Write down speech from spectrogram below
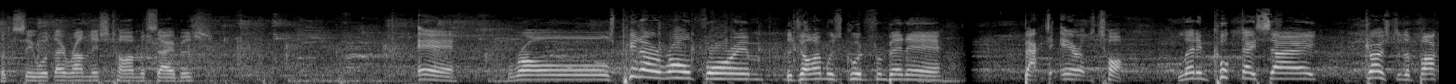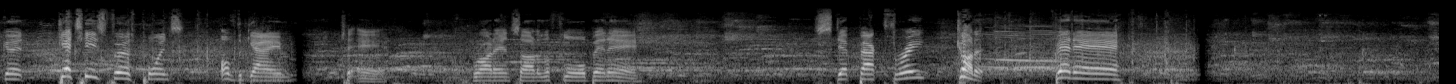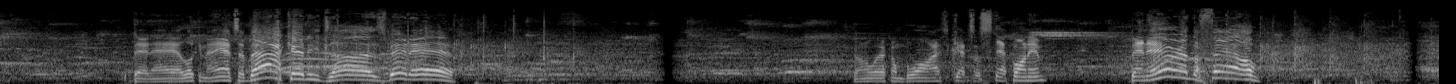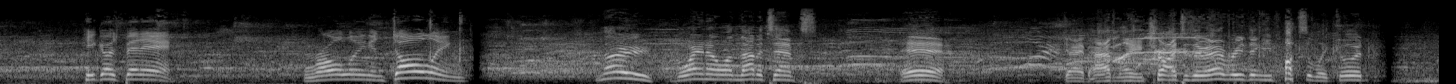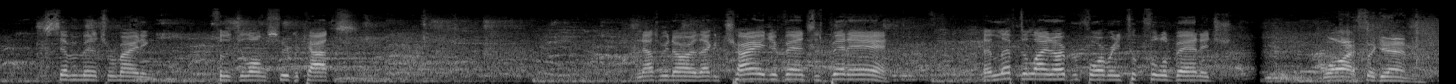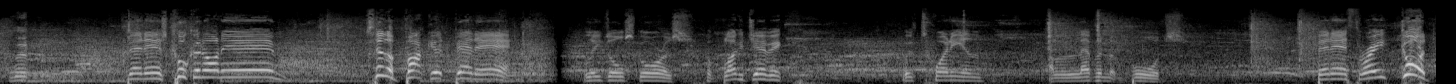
Let's see what they run this time, the Sabres. Ayre rolls. Pinto rolled for him. The dime was good from Ben Ayre. Back to Ayre at the top. Let him cook, they say. Goes to the bucket. Gets his first points of the game to Ayre. Right hand side of the floor, Ben Ayre. Step back three. Got it. Ben Ayre. Ben Ayre looking to answer back, and he does. Ben Ayre. Going to work on Blythe. Gets a step on him. Ben Ayre and the foul. Here goes Ben Ayre. Rolling and doling. No bueno on that attempt. Ayre. Gabe Hadley tried to do everything he possibly could. Seven minutes remaining for the Geelong Supercats. And as we know, they can change advances. Ben Ayre. They left the lane open for him and he took full advantage. Blythe again. The Ben Ayre's cooking on him. To the bucket, Ben Ayre. Leads all scorers. For Blagajevic with 20 and 11 boards. Ben Ayre three. Good.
